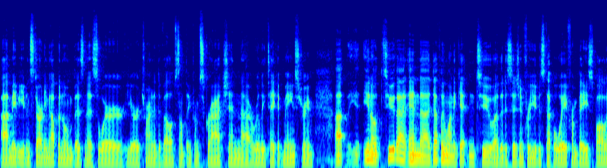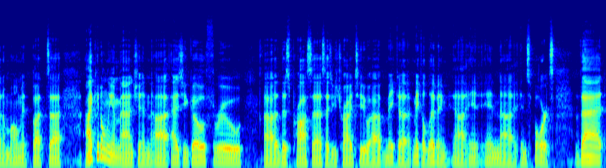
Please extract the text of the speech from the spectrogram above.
uh, maybe even starting up an own business where you're trying to develop something from scratch and uh, really take it mainstream. Uh, you know, to that, and uh, definitely want to get into the decision for you to step away from baseball in a moment. But I could only imagine as you go through. This process as you try to make a make a living in in, in sports that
